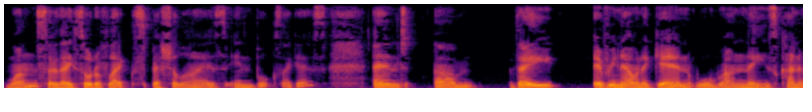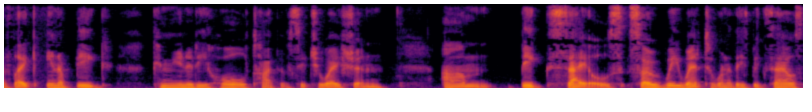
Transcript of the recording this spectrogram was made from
ones. So they sort of like specialize in books, I guess. And um, they every now and again will run these kind of like in a big community hall type of situation, um, big sales. So we went to one of these big sales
